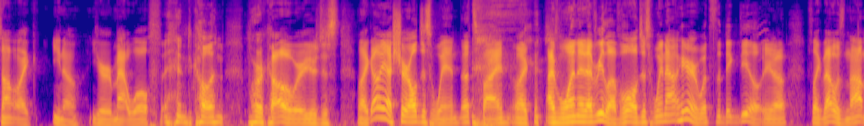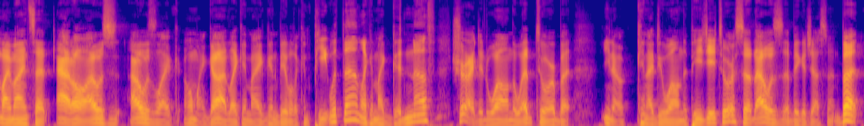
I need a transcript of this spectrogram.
not like, you know, you're Matt Wolff and Collin Morikawa where you're just like, oh yeah, sure, I'll just win. That's fine. like I've won at every level. I'll just win out here. What's the big deal? You know, it's like that was not my mindset at all. I was, I was like, oh my god, like, am I going to be able to compete with them? Like, am I good enough? Sure, I did well on the web tour, but you know, can I do well on the PGA Tour? So that was a big adjustment. But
